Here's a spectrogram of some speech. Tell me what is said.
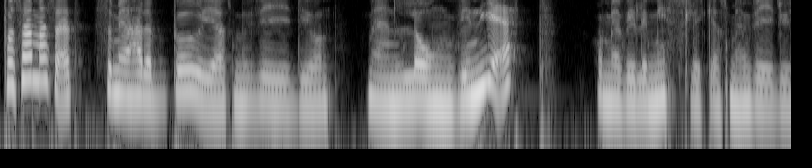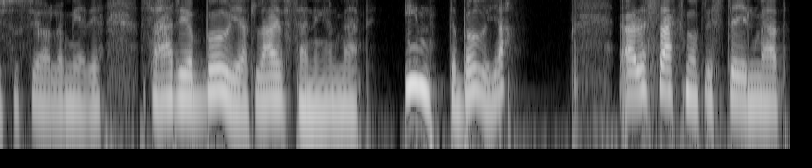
På samma sätt som jag hade börjat med videon med en lång vignett om jag ville misslyckas med en video i sociala medier, så hade jag börjat livesändningen med att inte börja. Jag hade sagt något i stil med att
